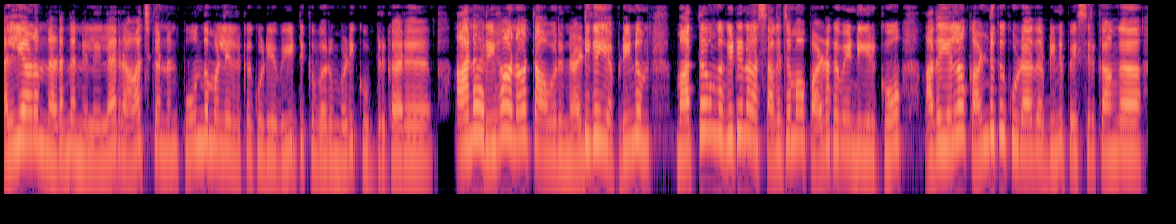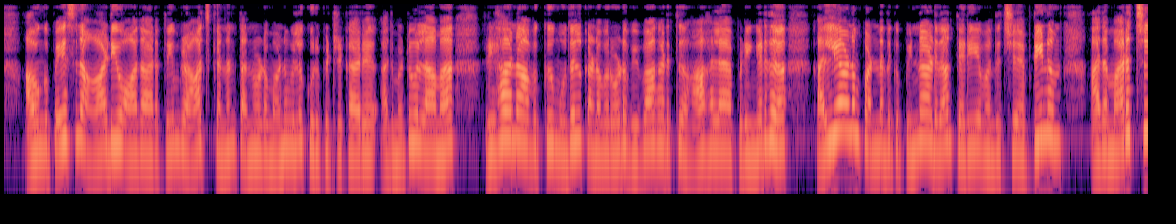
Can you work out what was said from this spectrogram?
கல்யாணம் நடந்த நிலையில் ராஜ்கண்ணன் பூந்தமல்லியில் இருக்கக்கூடிய வீட்டுக்கு வரும்படி கூப்பிட்டுருக்காரு. ஆனால் ரிஹானா தான் ஒரு நடிகை அப்படின்னும், மற்றவங்க கிட்ட நான் சகஜமாக பழக வேண்டியிருக்கும். அதையெல்லாம் கண்டுக்க கூடாது அப்படின்னு பேசியிருக்காங்க. அவங்க பேசின ஆடியோ ஆதாரத்தையும் ராஜ்கண்ணன் தன்னோட மனுவில் குறிப்பிட்டிருக்காரு. அது மட்டும் இல்லாம ரிஹானாவுக்கு முதல் கணவரோட விவாகரத்து ஆகல அப்படிங்கிறது கல்யாணம் பண்ணதுக்கு பின்னாடி தான் தெரிய வந்துச்சு அப்படின்னும், அதை மறைச்சு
